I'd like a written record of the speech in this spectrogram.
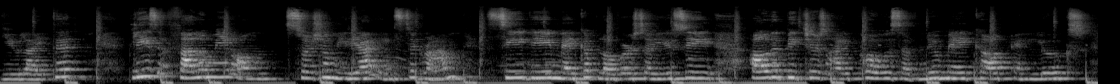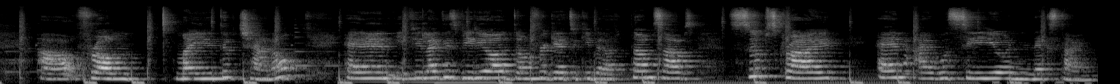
you liked it. Please follow me on social media, Instagram, CV Makeup Lover, so you see all the pictures I post of new makeup and looks uh, from my YouTube channel. And if you like this video, don't forget to give it a thumbs up, subscribe, and I will see you next time.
